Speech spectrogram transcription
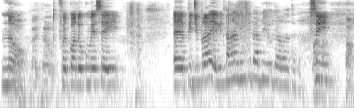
Não. É, Então, Foi quando eu comecei é, pedir pra ele. Tá no link da bio dela, Tata. Sim. tá.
